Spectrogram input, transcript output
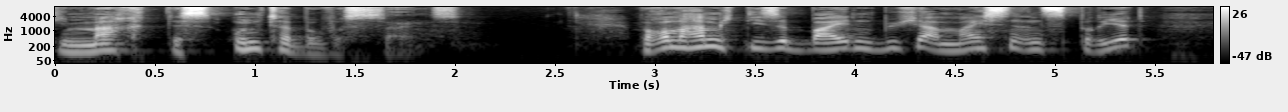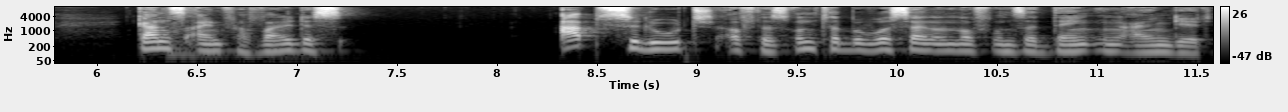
Die Macht des Unterbewusstseins. Warum haben mich diese beiden Bücher am meisten inspiriert? Ganz einfach, weil das absolut auf das Unterbewusstsein und auf unser Denken eingeht.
